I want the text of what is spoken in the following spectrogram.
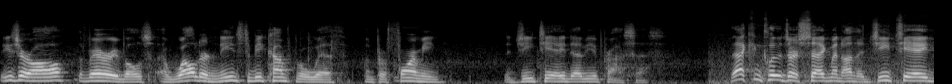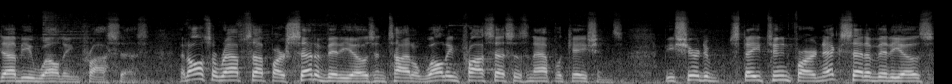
These are all the variables a welder needs to be comfortable with when performing the GTAW process. That concludes our segment on the GTAW welding process. It also wraps up our set of videos entitled Welding Processes and Applications. Be sure to stay tuned for our next set of videos,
